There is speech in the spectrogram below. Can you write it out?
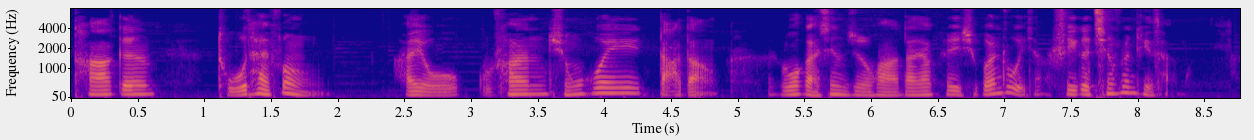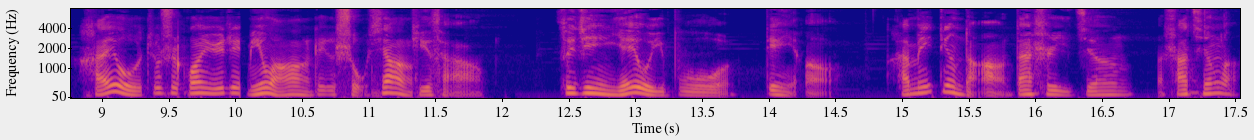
他跟土屋太凤。还有古川雄辉搭档，如果感兴趣的话，大家可以去关注一下，是一个青春题材嘛。还有就是关于这冥王啊，这个首相题材啊，最近也有一部电影还没定档，但是已经杀青了。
